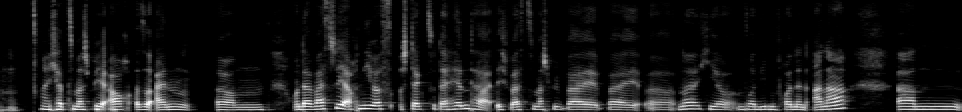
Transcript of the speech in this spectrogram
Mhm. Ich habe zum Beispiel auch, also ein Ähm, und da weißt du ja auch nie, was steckt so dahinter. Ich weiß zum Beispiel bei, bei äh, ne, hier unserer lieben Freundin Anna, ähm,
